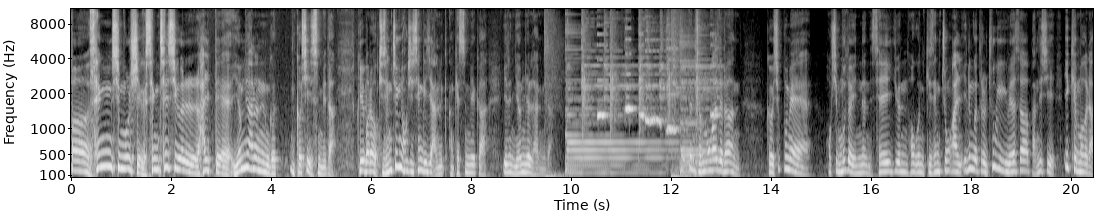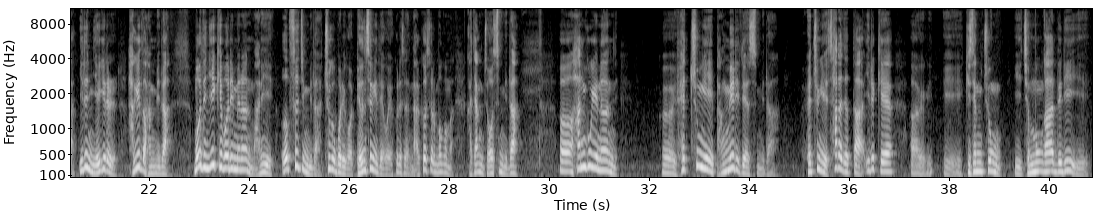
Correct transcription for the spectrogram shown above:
어, 생식물식, 생채식을 할 때 염려하는 것, 것이 있습니다. 그게 바로 기생충이 혹시 생기지 않, 않겠습니까? 이런 염려를 합니다. 어떤 전문가들은 그 식품에 혹시 묻어 있는 세균 혹은 기생충 알 이런 것들을 죽이기 위해서 반드시 익혀 먹어라 이런 얘기를 하기도 합니다. 뭐든지 익혀버리면 많이 없어집니다. 죽어버리고 변성이 되고요. 그래서 날 것으로 먹으면 가장 좋습니다. 어, 한국에는 그 회충이 박멸이 되었습니다. 회충이 사라졌다. 이렇게 어, 이 기생충 이 전문가들이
